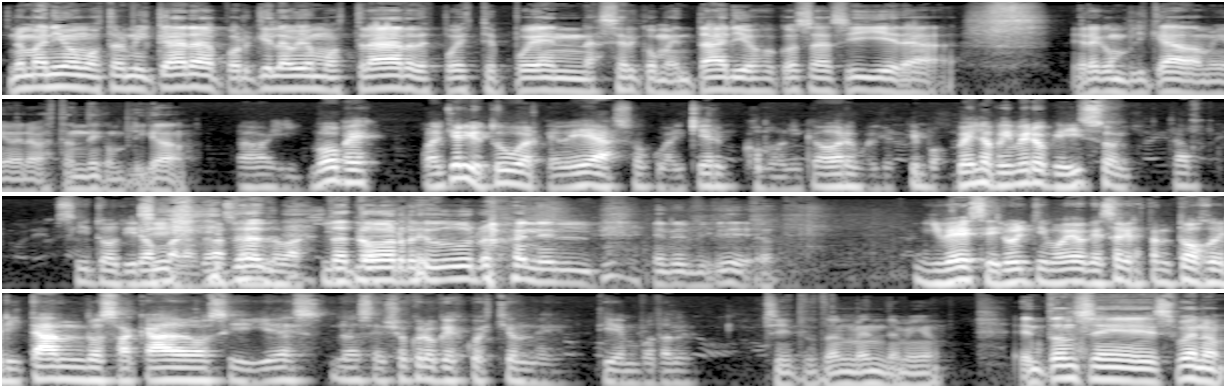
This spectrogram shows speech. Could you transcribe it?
no me animo a mostrar mi cara, ¿por qué la voy a mostrar? Después te pueden hacer comentarios o cosas así y era, era complicado, amigo, era bastante complicado. Ay, vos ves cualquier youtuber que veas o cualquier comunicador, cualquier tipo, ves lo primero que hizo y está así todo tirado para atrás. Está, todo re duro en el, en el video. Y ves el último video que saca, están todos gritando, sacados, y es, no sé, yo creo que es cuestión de tiempo también. Sí, totalmente, amigo. Entonces, bueno,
